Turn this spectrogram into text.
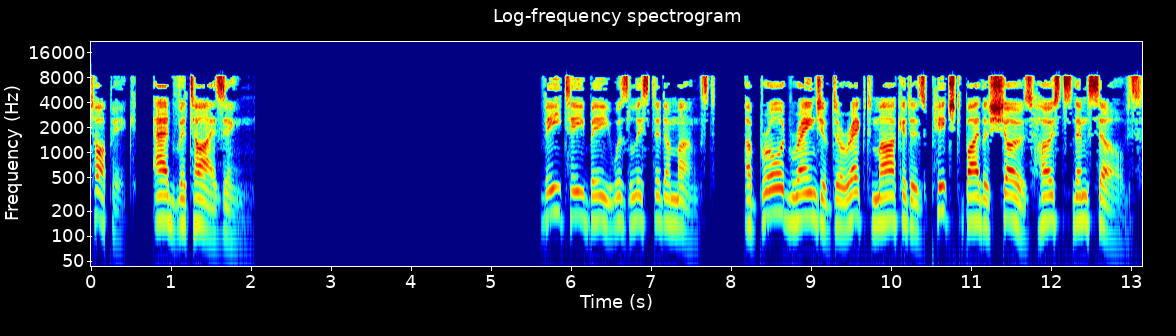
Topic: Advertising. VTB was listed amongst a broad range of direct marketers pitched by the show's hosts themselves,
